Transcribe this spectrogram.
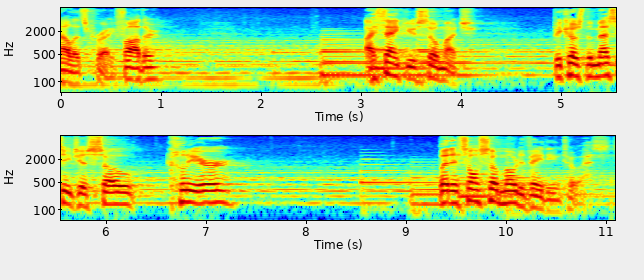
Now let's pray. Father, I thank you so much because the message is so clear, but it's also motivating to us.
